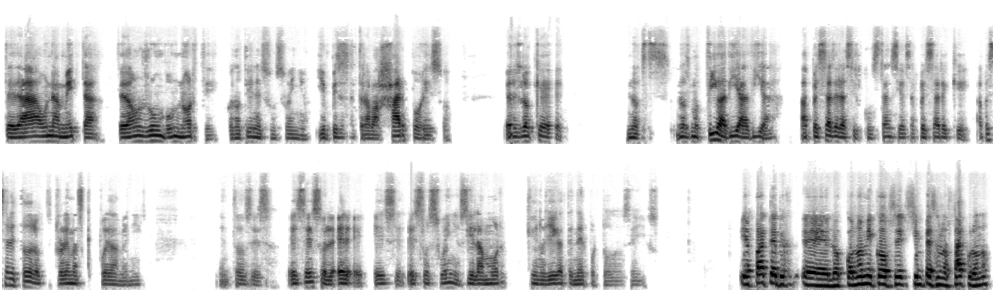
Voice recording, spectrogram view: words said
Te da una meta, te da un rumbo, un norte cuando tienes un sueño y empiezas a trabajar por eso. Es lo que nos, nos motiva día a día, a pesar de las circunstancias, a pesar de que, a pesar de todos los problemas que puedan venir. Entonces, es eso, es, esos sueños y el amor que uno llega a tener por todos ellos. Y aparte, eh, lo económico siempre es un obstáculo, ¿no?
